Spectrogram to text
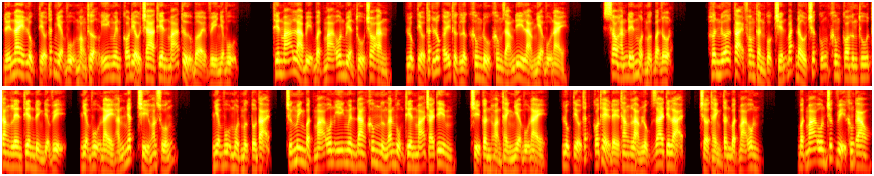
đến nay lục tiểu thất nhiệm vụ mỏng thượng y nguyên có điều tra thiên mã tử bởi vì nhiệm vụ. Thiên mã là bị bật mã ôn biện thủ cho ăn, lục tiểu thất lúc ấy thực lực không đủ không dám đi làm nhiệm vụ này. Sau hắn đến một mực bận rộn. Hơn nữa tại phong thần cuộc chiến bắt đầu trước cũng không có hứng thú tăng lên thiên đình địa vị, nhiệm vụ này hắn nhất chỉ hoan xuống. Nhiệm vụ một mực tồn tại, chứng minh bật mã ôn y nguyên đang không ngừng ăn vụng thiên mã trái tim, chỉ cần hoàn thành nhiệm vụ này, lục tiểu thất có thể để thăng làm lục giai tiên lại trở thành tân bật mã ôn. Bật mã ôn chức vị không cao,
